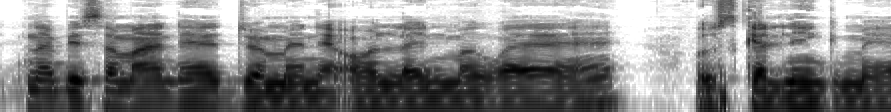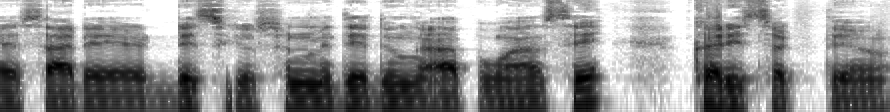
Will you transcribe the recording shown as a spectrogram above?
जितना भी सामान है जो मैंने ऑनलाइन मंगवाया है, उसका लिंक मैं सारे डिस्क्रिप्शन में दे दूँगा, आप वहाँ से खरीद सकते हो।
